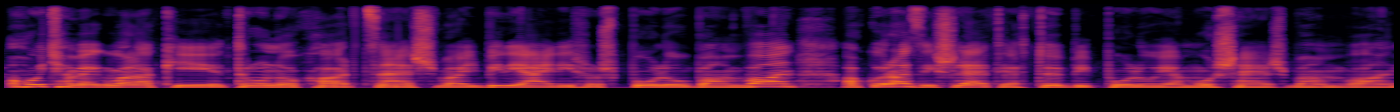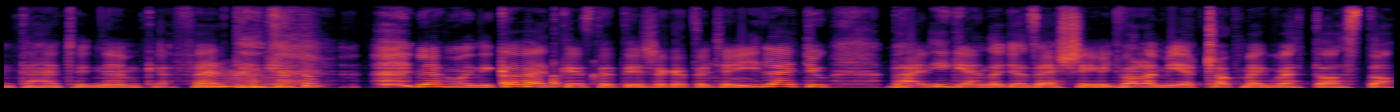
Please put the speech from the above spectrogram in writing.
Hogyha meg valaki trónokharcás vagy Billy Eilish-os pólóban van, akkor az is lehet, hogy a többi pólója mosásban van, tehát hogy nem kell feltétlenül levonni következtetéseket, hogyha így látjuk, bár igen nagy az esély, hogy valamiért csak megvette azt a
